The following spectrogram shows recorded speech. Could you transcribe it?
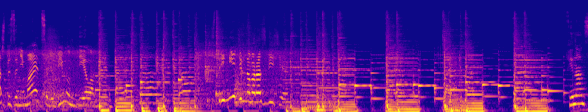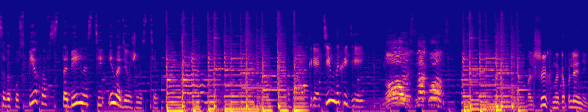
Каждый занимается любимым делом. стремительного развития. финансовых успехов, стабильности и надежности. креативных идей. Новых знакомств! больших накоплений.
